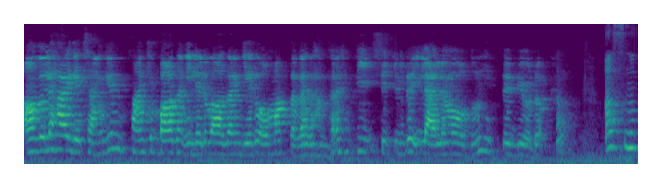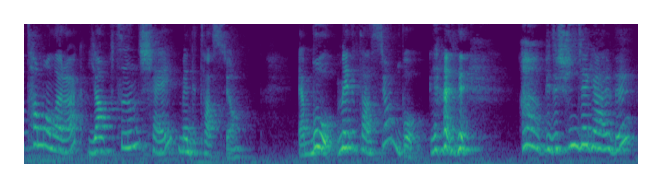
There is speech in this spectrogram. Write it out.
Ama böyle her geçen gün sanki bazen ileri bazen geri olmakla beraber bir şekilde ilerleme olduğunu hissediyorum. Aslında tam olarak yaptığın şey meditasyon. Yani bu, meditasyon bu. Yani ha, bir düşünce geldi.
